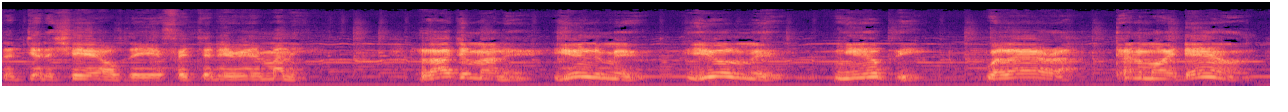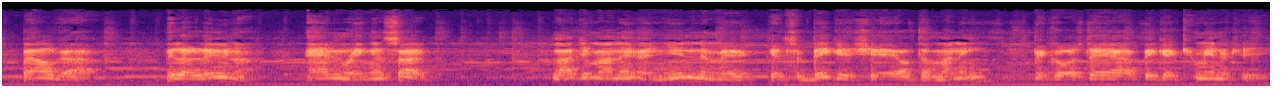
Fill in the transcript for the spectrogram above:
that get a share of the affected area money. Lajamanu, Yuendumu, Yuelamu, Nyirrpi, Willowra, Tanami Down, Balgo, Billiluna, and Ringer Soak. Lajamanu and Yuendumu gets a bigger share of the money because they are bigger communities.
